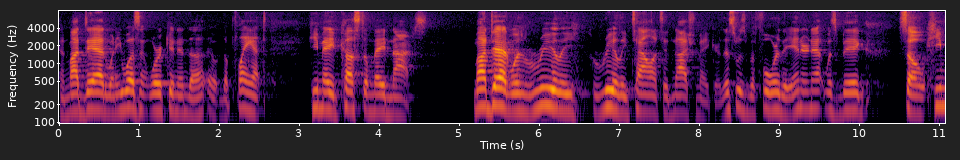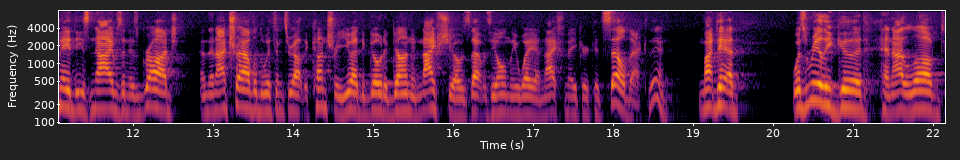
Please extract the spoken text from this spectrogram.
and my dad, when he wasn't working in the, the plant, he made custom made knives. My dad was really, really talented knife maker. This was before the internet was big, so he made these knives in his garage and then I traveled with him throughout the country. You had to go to gun and knife shows. That was the only way a knife maker could sell back then. My dad was really good, and I loved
